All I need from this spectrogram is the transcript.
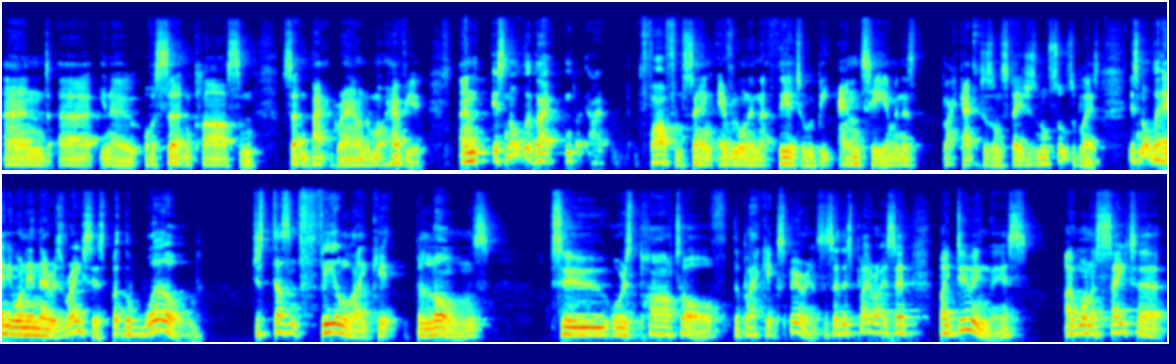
and uh, you know of a certain class and certain background and what have you and it's not that that far from saying everyone in that theatre would be anti i mean there's black actors on stages and all sorts of places. It's not that anyone in there is racist, but the world just doesn't feel like it belongs to or is part of the black experience. And so this playwright said, by doing this, I want to say to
